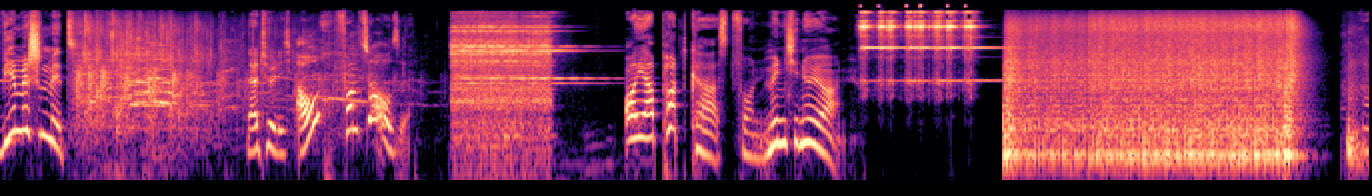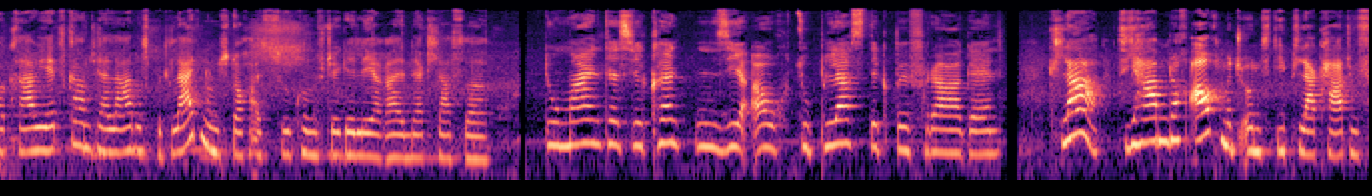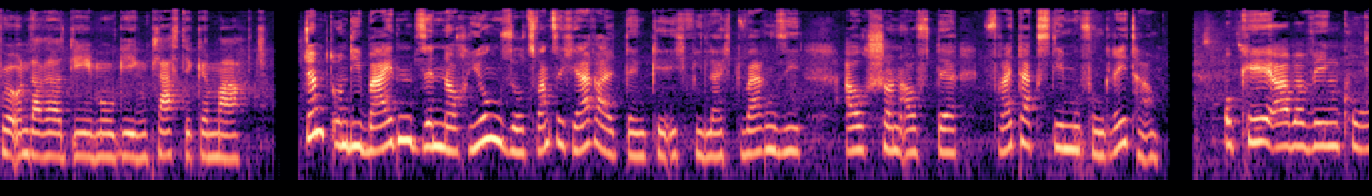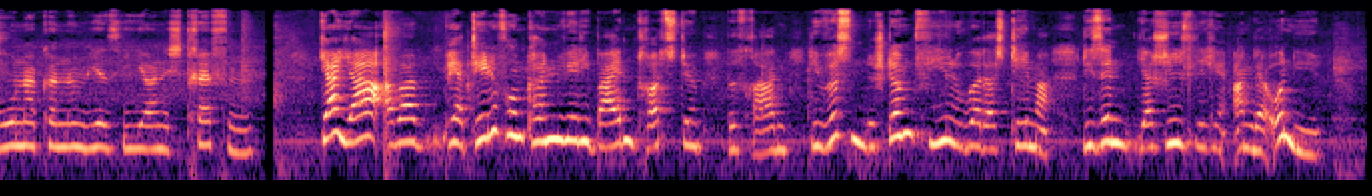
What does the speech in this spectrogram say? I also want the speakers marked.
Speaker 1: Wir mischen mit.
Speaker 2: Natürlich auch von zu Hause. Euer Podcast von München hören.
Speaker 3: Frau Krawietzka und Herr Lades begleiten uns doch als zukünftige Lehrer in der Klasse.
Speaker 4: Du meintest, wir könnten sie auch zu Plastik befragen.
Speaker 3: Klar, Sie haben doch auch mit uns die Plakate für unsere Demo gegen Plastik gemacht.
Speaker 5: Stimmt, und die beiden sind noch jung, so 20 Jahre alt, denke ich. Vielleicht waren sie auch schon auf der Freitagsdemo von Greta.
Speaker 6: Okay, aber wegen Corona können wir sie ja nicht treffen.
Speaker 7: Ja, ja, aber per Telefon können wir die beiden trotzdem befragen. Die wissen bestimmt viel über das Thema. Die sind ja schließlich an der Uni.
